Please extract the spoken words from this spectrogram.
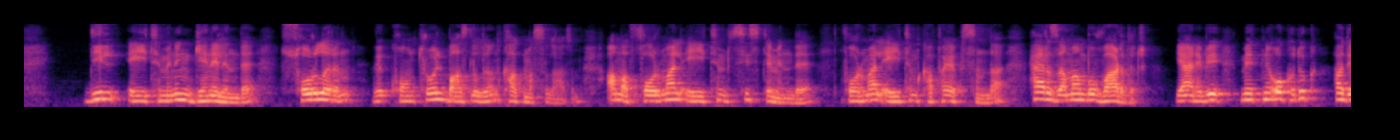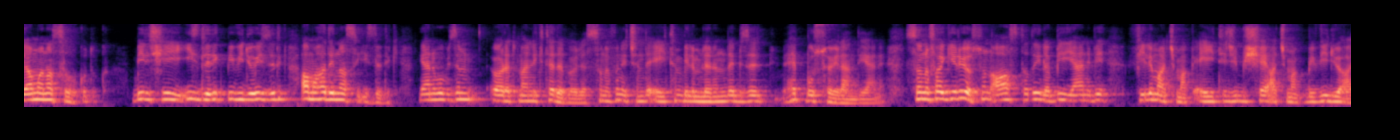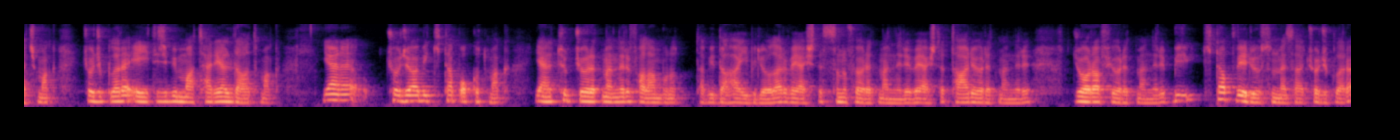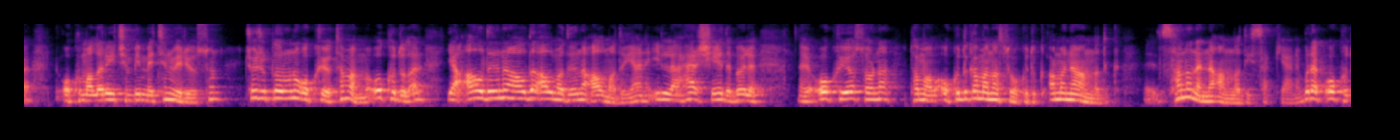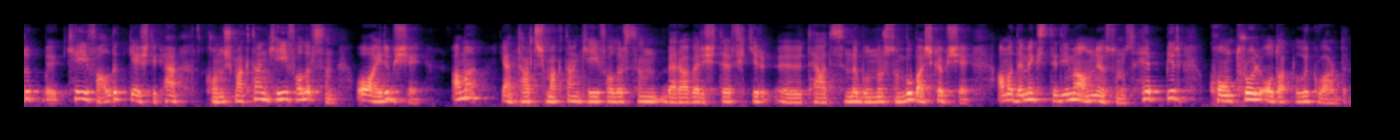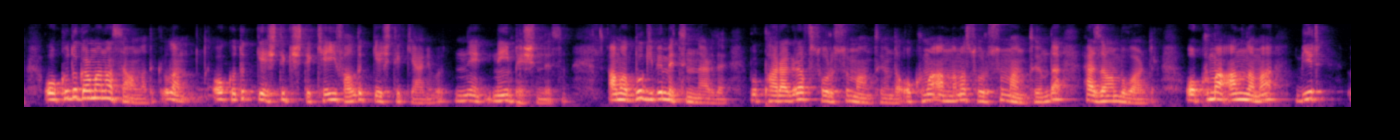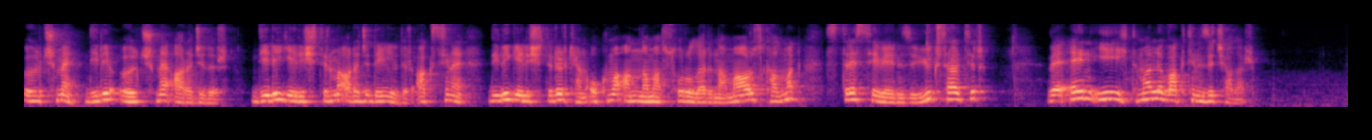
dil eğitiminin genelinde soruların ve kontrol bazlılığın kalkması lazım. Ama formal eğitim sisteminde, formal eğitim kafa yapısında her zaman bu vardır. Yani bir metni okuduk, hadi ama nasıl okuduk? Bir şeyi izledik, bir video izledik ama hadi nasıl izledik? Yani bu bizim öğretmenlikte de böyle. Sınıfın içinde eğitim bilimlerinde bize hep bu söylendi yani. Sınıfa giriyorsun ağız tadıyla bir yani bir film açmak, eğitici bir şey açmak, bir video açmak, çocuklara eğitici bir materyal dağıtmak. Yani çocuğa bir kitap okutmak. Yani Türkçe öğretmenleri falan bunu tabii daha iyi biliyorlar veya işte sınıf öğretmenleri veya işte tarih öğretmenleri, coğrafya öğretmenleri. Bir kitap veriyorsun mesela çocuklara. Okumaları için bir metin veriyorsun. Çocuklar onu okuyor tamam mı? Okudular. Ya aldığını aldı, almadığını almadı. Yani illa her şeye de böyle e, okuyor sonra tamam okuduk ama nasıl okuduk? Ama ne anladık? E, sana ne ne anladıysak yani. Bırak okuduk, keyif aldık, geçtik. Ha konuşmaktan keyif alırsın. O ayrı bir şey. Ama yani tartışmaktan keyif alırsın, beraber işte fikir e, teatisinde bulunursun. Bu başka bir şey. Ama demek istediğimi anlıyorsunuz. Hep bir kontrol odaklılık vardır. Okuduk ama nasıl anladık? Ulan okuduk geçtik işte keyif aldık geçtik yani. Ne, neyin peşindesin? Ama bu gibi metinlerde bu paragraf sorusu mantığında, okuma anlama sorusu mantığında her zaman bu vardır. Okuma anlama bir ölçme, dili ölçme aracıdır dili geliştirme aracı değildir. Aksine dili geliştirirken okuma anlama sorularına maruz kalmak stres seviyenizi yükseltir ve en iyi ihtimalle vaktinizi çalar.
